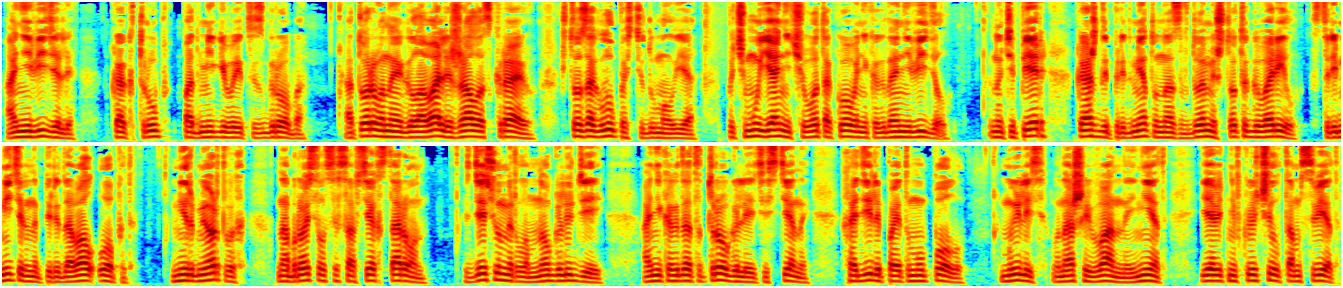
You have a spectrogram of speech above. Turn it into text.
они видели – как труп подмигивает из гроба. Оторванная голова лежала с краю. Что за глупости, думал я. Почему я ничего такого никогда не видел? Но теперь каждый предмет у нас в доме что-то говорил, стремительно передавал опыт. Мир мертвых набросился со всех сторон. Здесь умерло много людей. Они когда-то трогали эти стены, ходили по этому полу, мылись в нашей ванной. Нет, я ведь не включил там свет.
